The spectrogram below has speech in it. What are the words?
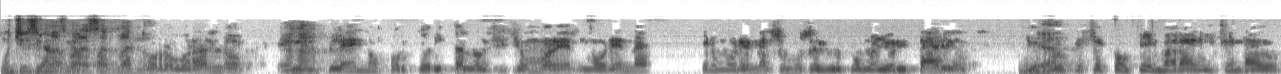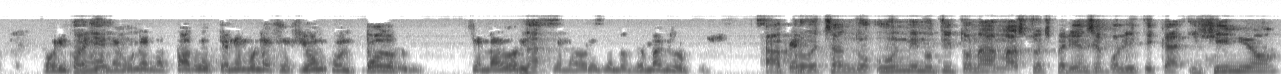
Muchísimas nomás gracias, Armando. corroborarlo en Ajá. el Pleno, porque ahorita lo decidió More- Morena, pero Morena somos el grupo mayoritario. Yo Ya. creo que se confirmará en el Senado. Ahorita Oye. a la una de la tarde tenemos la sesión con todos los senadores Na- y senadores de los demás grupos. Aprovechando un minutito nada más tu experiencia política, Higinio,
